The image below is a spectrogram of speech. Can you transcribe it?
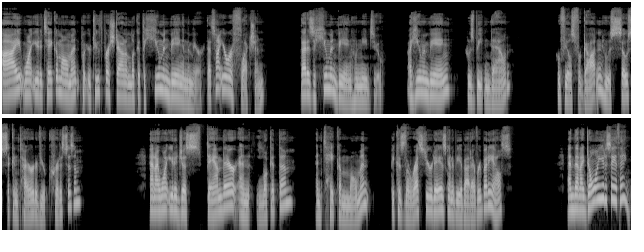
I want you to take a moment, put your toothbrush down, and look at the human being in the mirror. That's not your reflection. That is a human being who needs you, a human being who's beaten down, who feels forgotten, who is so sick and tired of your criticism. And I want you to just stand there and look at them and take a moment because the rest of your day is going to be about everybody else. And then I don't want you to say a thing.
